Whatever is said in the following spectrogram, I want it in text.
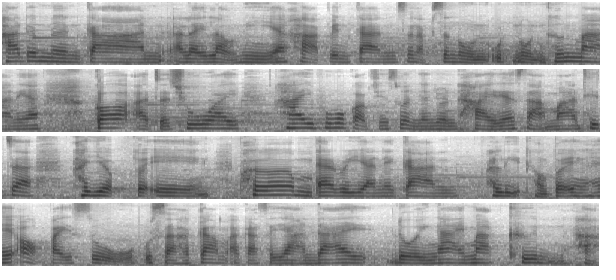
ค่าดำเนินการอะไรเหล่านี้ค่ะ เป็นการสนับสนุนอุดหนุนขึ้นมาเนี่ยก็อาจจะช่วยให้ผู้ประกอบชิ้นส่วนยานยนต์ไทยเนี่ยสามารถที่จะขยับตัวเอง เพิ่ม area ในการผลิตของตัวเองให้ออกไปสู่อุตสาหกรรมอากาศยานได้โดยง่ายมากขึ้นค่ะ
